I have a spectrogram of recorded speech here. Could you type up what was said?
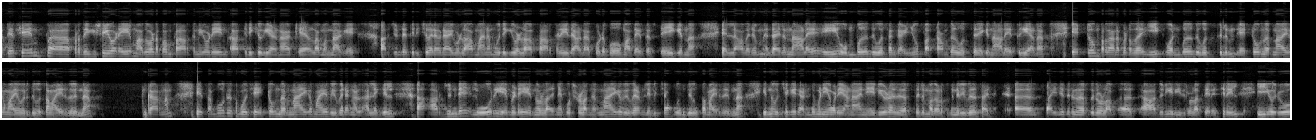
തീർച്ചയായും പ്രതീക്ഷയോടെയും അതോടൊപ്പം പ്രാർത്ഥനയോടെയും കാത്തിരിക്കുകയാണ് കേരളം ഒന്നാകെ. അർജുന്റെ തിരിച്ചുവരവിനായുള്ള മനമുരുകിയുള്ള പ്രാർത്ഥനയിലാണ് കുടുംബവും അദ്ദേഹത്തെ സ്നേഹിക്കുന്ന എല്ലാവരും എന്തായാലും നാളെ ഈ ഒമ്പത് ദിവസം കഴിഞ്ഞു. പത്താമത്തെ ദിവസത്തിലേക്ക് നാളെ എത്തുകയാണ്. ഏറ്റവും പ്രധാനപ്പെട്ടത് ഈ ഒൻപത് ദിവസത്തിലും ഏറ്റവും നിർണായകമായ ഒരു ദിവസമായിരുന്നു ഇന്ന്. കാരണം ഈ സംഭവത്തെ സംബന്ധിച്ച ഏറ്റവും നിർണായകമായ വിവരങ്ങൾ അല്ലെങ്കിൽ അർജുന്റെ ലോറി എവിടെ എന്നുള്ളതിനെ കുറിച്ചുള്ള നിർണായക വിവരം ലഭിച്ച ഒരു ദിവസമായിരുന്നു ഇന്ന്. ഇന്ന് ഉച്ചയ്ക്ക് രണ്ടു മണിയോടെയാണ് ആ നേവിയുടെ നേതൃത്വത്തിലും അതോടൊപ്പം തന്നെ വിവിധ സൈന്യത്തിന്റെ നേതൃത്വത്തിലുള്ള ആധുനിക രീതിയിലുള്ള തെരച്ചിലിൽ ഈ ഒരു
